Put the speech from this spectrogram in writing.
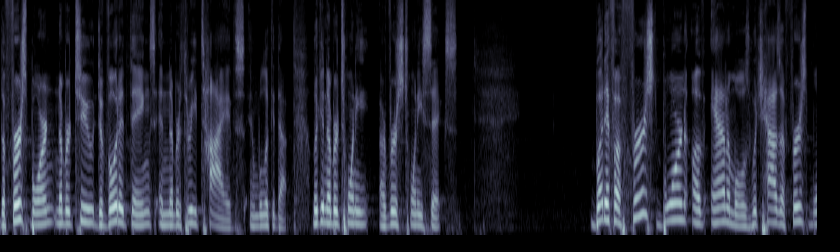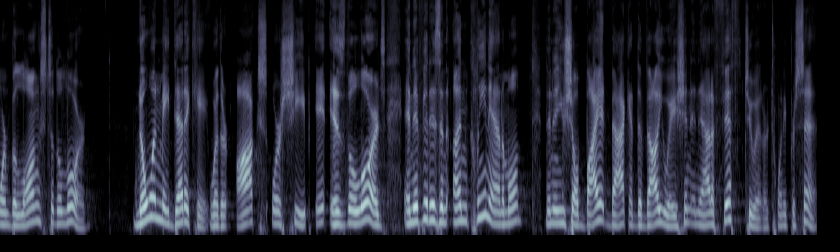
the firstborn, number two, devoted things, and number three, tithes. And we'll look at that. Look at number 20, or verse 26. But if a firstborn of animals, which has a firstborn, belongs to the Lord, no one may dedicate, whether ox or sheep, it is the Lord's. And if it is an unclean animal, then you shall buy it back at the valuation and add a fifth to it, or 20%.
